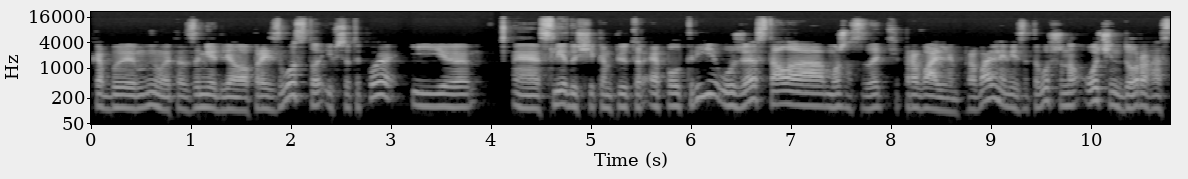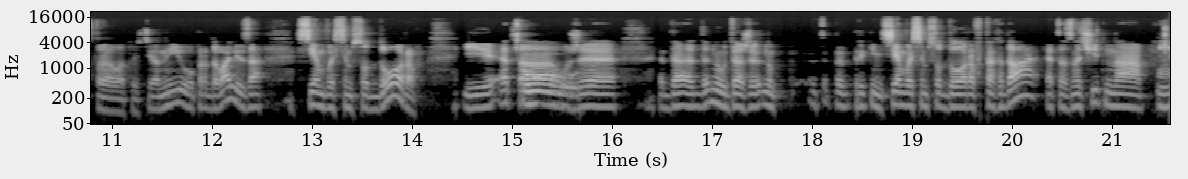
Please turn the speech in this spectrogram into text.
как бы, ну, это замедлило производство и все такое, и Э, следующий компьютер Apple 3 уже стало, можно сказать, провальным. Провальным из-за того, что оно очень дорого стоило. То есть они его продавали за 7 800 долларов. И это О. уже, да, да, ну даже, ну, прикинь, 7 800 долларов тогда, это значительно угу.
